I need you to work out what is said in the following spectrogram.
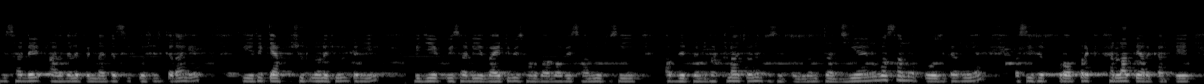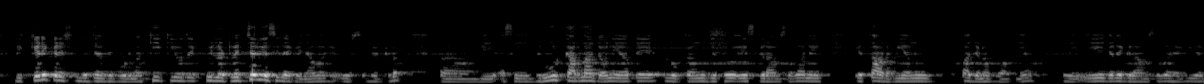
ਵੀ ਸਾਡੇ ਆਲੇ ਦੁਆਲੇ ਪਿੰਡਾਂ 'ਚ ਅਸੀਂ ਕੋਸ਼ਿਸ਼ ਕਰਾਂਗੇ ਵੀ ਇੱਥੇ ਕੈਂਪ ਸ਼ੁਰੂ ਲਾਉਣੇ ਸ਼ੁਰੂ ਕਰੀਏ ਵੀ ਜੇ ਕੋਈ ਸਾਡੀ ਇਨਵਾਈਟ ਵੀ ਸੁਣਦਾ ਵਾ ਵੀ ਸਾਨੂੰ ਤੁਸੀਂ ਆਪਦੇ ਪਿੰਡ ਰੱਖਣਾ ਚਾਹੁੰਦੇ ਹੋ, ਤੁਸੀਂ ਪ੍ਰੋਗਰਾਮ ਤਾਂ ਜੀ ਆਇਆਂ ਨੂੰ, ਬਸ ਸਾਨੂੰ ਅਪਰੋਚ ਕਰਨੀ ਆ। ਅਸੀਂ ਫਿਰ ਪ੍ਰੋਪਰ ਇੱਕ ਖਰੜਾ ਤਿਆਰ ਕਰਕੇ ਵੀ ਕਿਹੜੇ ਕਿਹੜੇ ਮੁੱਦਿਆਂ ਤੇ ਬੋਲਣਾ, ਕੀ ਕੀ ਉਹਦੇ ਕੋਈ ਲਿਟਰੇਚਰ ਵੀ ਅਸੀਂ ਲੈ ਕੇ ਜਾਵਾਂਗੇ ਉਸ ਰਿਲੇਟਡ ਤਾਂ ਵੀ ਅਸੀਂ ਜ਼ਰੂਰ ਕਰਨਾ ਚਾਹੁੰਦੇ ਆ ਤੇ ਲੋਕਾਂ ਨੂੰ ਜਿੱਥੋਂ ਇਸ ਗ੍ਰਾਮ ਸਭਾ ਨੇ, ਇਹ ਧਾੜਵੀਆਂ ਨੂੰ ਭਾਜਣਾ ਪਵਾਤੀਆਂ ਤੇ ਇਹ ਜਿਹੜੇ ਗ੍ਰਾਮ ਸਭਾ ਹੈਗੀ ਆ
